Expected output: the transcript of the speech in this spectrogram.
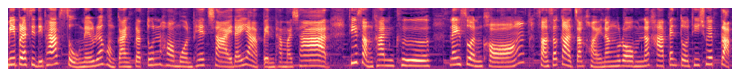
มีประสิทธิภาพสูงในเรื่องของการกระตุ้นฮอร์โมนเพศชายได้อย่างเป็นธรรมชาติ ที่สำคัญคือในส่วนของสารสกัดจากหอยนางรมนะคะ เป็นตัวที่ช่วยปรับ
